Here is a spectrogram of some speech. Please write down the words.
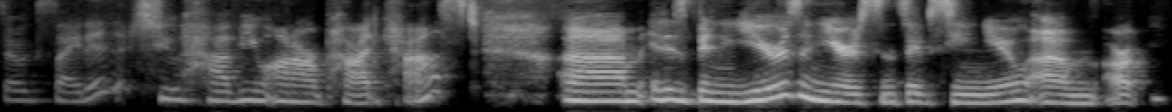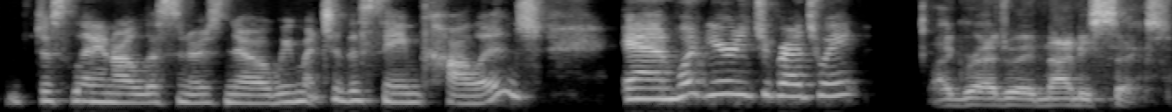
so excited to have you on our podcast. Um, it has been years and years since I've seen you. Um, our, just letting our listeners know, we went to the same college. And what year did you graduate? I graduated 96.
